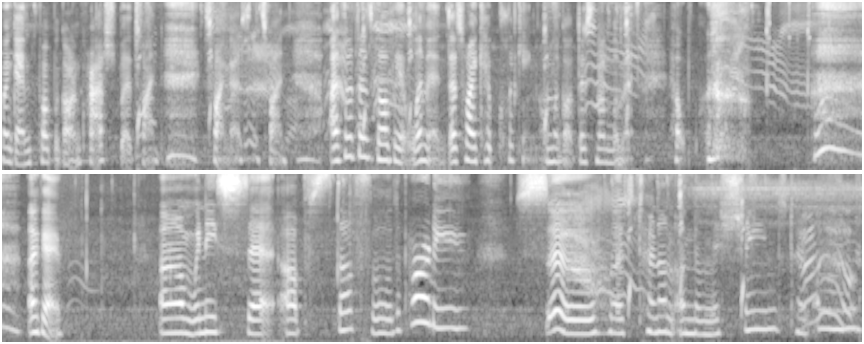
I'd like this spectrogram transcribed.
my game's probably gonna crash, but it's fine. It's fine, guys. It's fine. I thought there's gonna be a limit. That's why I kept clicking. Oh my god, there's no limit. Help. okay. Um, we need to set up stuff for the party. So, let's turn on on the machines. Turn on.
